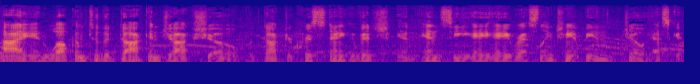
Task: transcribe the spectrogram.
Hi, and welcome to the Doc and Jock Show with Dr. Chris Stankovich and NCAA wrestling champion Joe Heskett.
